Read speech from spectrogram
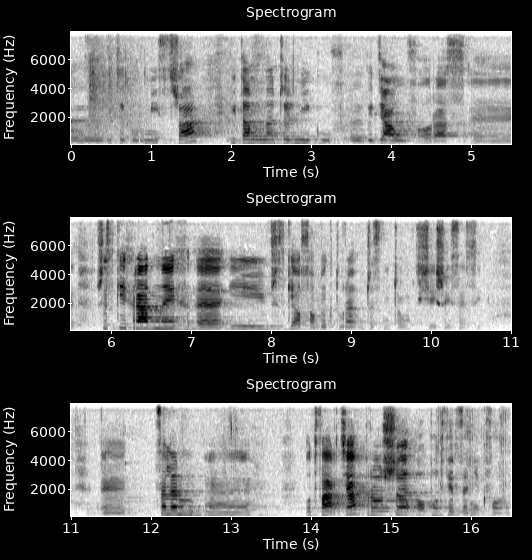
e, Wiceburmistrza, witam naczelników wydziałów oraz wszystkich radnych i wszystkie osoby, które uczestniczą w dzisiejszej sesji. Celem otwarcia proszę o potwierdzenie kworum.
